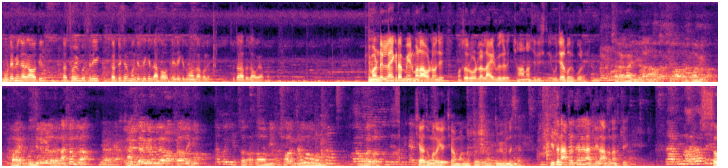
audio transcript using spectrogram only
मोठे भिंगार गावातील स्वयंभू श्री कर्तेश्वर मंदिर देखील दाखव ते देखील तुम्हाला दाखवले. सो चला आता जाऊया आपण. मंडळीला इकडं मेन मला आवडलं म्हणजे मस्त रोडला लाइट वगैरे छान अशी दिसते उजेर भरपूर आहे. चला गाडी बाहेर भजन वगैरे झालं. नाश्ता दिला? नाश्ता वगैरे दिला. आता चहा देखील. चला मी चहा घेऊन चहा तुम्हाला घे चहा मला नको. तुम्ही पण चहा. जिथं नाचायचं नाही नाचली नाच नाचते सो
